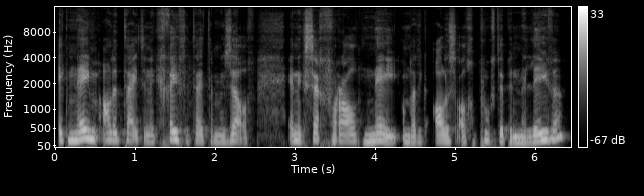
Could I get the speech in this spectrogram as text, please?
Ik neem alle tijd en ik geef de tijd aan mezelf. En ik zeg vooral nee, omdat ik alles al geproefd heb in mijn leven.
